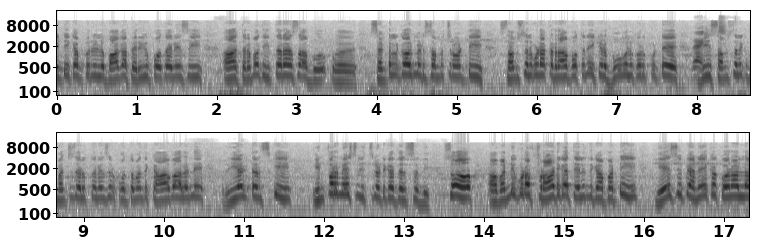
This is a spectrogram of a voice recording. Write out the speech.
ఐటీ కంపెనీలు బాగా పెరిగిపోతాయనేసి ఆ తర్వాత ఇతర సెంట్రల్ గవర్నమెంట్ సంబంధించినటువంటి సంస్థలు కూడా అక్కడ రాబోతున్నాయి. ఇక్కడ భూములు కొనుక్కుంటే ఈ సంస్థలకు మంచి జరుగుతుందనేసి కొంతమంది కావాలని రియల్టర్స్కి ఇన్ఫర్మేషన్ ఇచ్చినట్టుగా తెలుస్తుంది. సో అవన్నీ కూడా ఫ్రాడ్గా తేలింది కాబట్టి ఏసీపీ అనేక కోణాల్లో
